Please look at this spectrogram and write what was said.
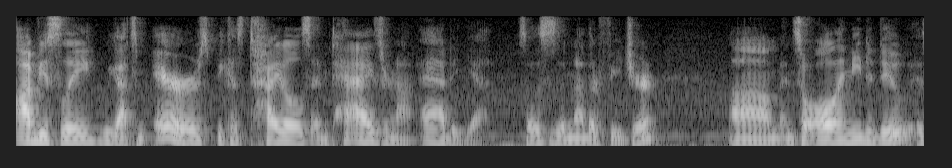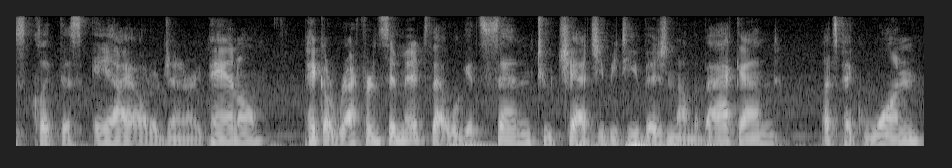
Obviously, we got some errors because titles and tags are not added yet. So this is another feature. Um, and so all I need to do is click this AI auto generate panel, pick a reference image that will get sent to ChatGPT Vision on the back end. Let's pick one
